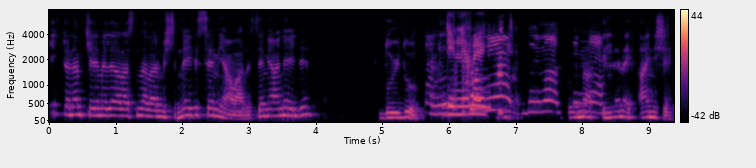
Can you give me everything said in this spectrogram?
ilk dönem kelimeler arasında vermiştim. Neydi? Semya vardı. Semya neydi? Duydu. Dinlemek. Duymak, Duymak, dinle. dinlemek. Aynı şey.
